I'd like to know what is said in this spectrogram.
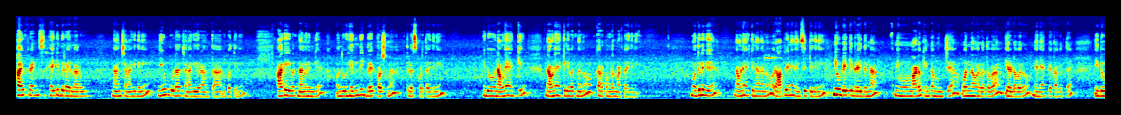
ಹಾಯ್ ಫ್ರೆಂಡ್ಸ್ ಹೇಗಿದ್ದೀರಾ ಎಲ್ಲರೂ? ನಾನು ಚೆನ್ನಾಗಿದ್ದೀನಿ. ನೀವು ಕೂಡ ಚೆನ್ನಾಗಿದ್ದೀರಾ ಅಂತ ಅನ್ಕೋತೀನಿ. ಹಾಗೆ ಇವತ್ತು ನಾನು ನಿಮಗೆ ಒಂದು ಹೆಲ್ದಿ ಬ್ರೇಕ್ಫಾಸ್ಟ್ನ ತಿಳಿಸ್ಕೊಡ್ತಾ ಇದ್ದೀನಿ. ಇದು ನವಣೆ ಅಕ್ಕಿ. ನವಣೆ ಅಕ್ಕಿ ಇವತ್ತು ನಾನು ಖಾರ ಪೊಂಗಲ್ ಮಾಡ್ತಾ ಇದ್ದೀನಿ. ಮೊದಲಿಗೆ ನವಣೆ ಅಕ್ಕಿನ ನಾನು ರಾತ್ರಿನೇ ನೆನೆಸಿಟ್ಟಿದ್ದೀನಿ. ನೀವು ಬೇಕಿದ್ರೆ ಇದನ್ನು ನೀವು ಮಾಡೋಕ್ಕಿಂತ ಮುಂಚೆ ಒನ್ ಅವರ್ ಅಥವಾ ಎರಡು ಅವರು ನೆನೆ ಹಾಕಬೇಕಾಗುತ್ತೆ. ಇದು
